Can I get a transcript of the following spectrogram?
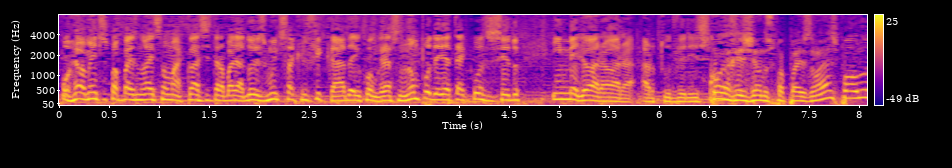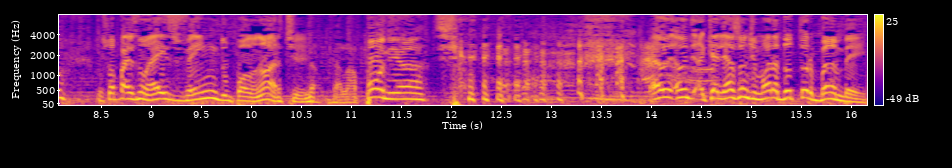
Bom, realmente os Papais Noéis são uma classe de trabalhadores muito sacrificada e o Congresso não poderia ter acontecido em melhor hora, Arthur Veríssimo. Qual é a região dos Papais Noéis, Paulo? Os Papais Noéis vêm do Polo Norte? Não, da Lapônia. é onde, que, aliás, onde mora Dr. Bambay.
